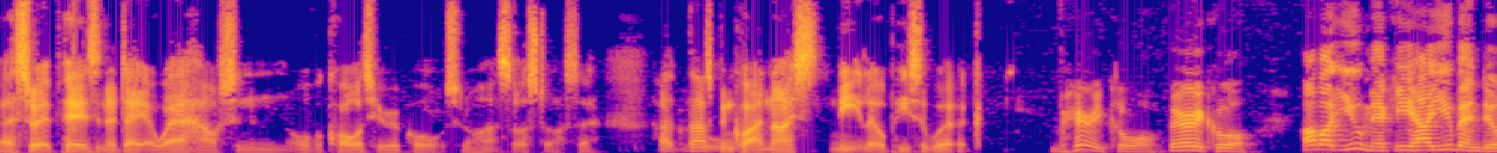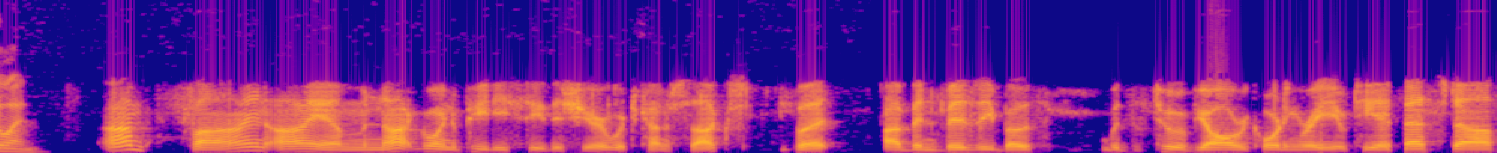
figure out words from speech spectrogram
Uh, so it appears in a data warehouse and all the quality reports and all that sort of stuff. So that, has been quite a nice, neat little piece of work. Very cool. Very cool. How about you, Mickey? How you been doing? I'm fine. I am not going to PDC this year, which kind of sucks. But I've been busy both with the two of y'all recording radio TFS stuff.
